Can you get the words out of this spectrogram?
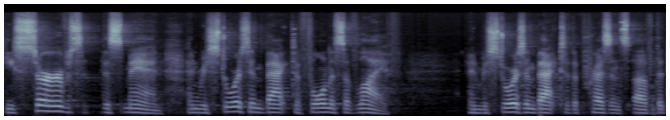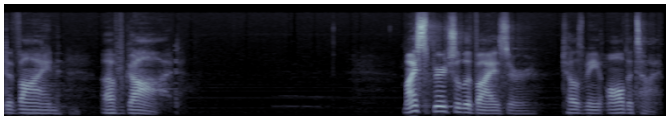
He serves this man and restores him back to fullness of life and restores him back to the presence of the divine of God. My spiritual advisor tells me all the time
